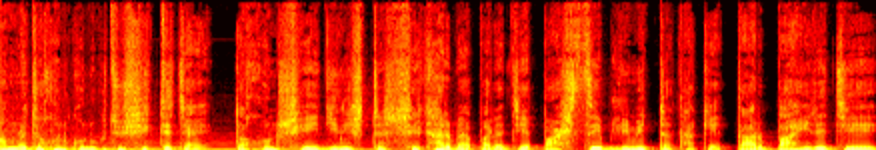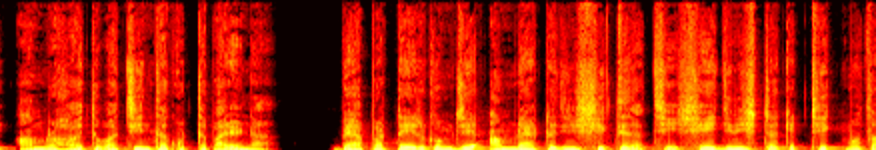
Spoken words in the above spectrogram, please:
আমরা যখন কোনো কিছু শিখতে চাই, তখন সেই জিনিসটা শেখার ব্যাপারে যে পার্সিভ লিমিটটা থাকে, তার বাইরে যে আমরা হয়তো বা চিন্তা করতে পারি না। ব্যাপারটা এরকম যে আমরা একটা জিনিস শিখতে যাচ্ছি, সেই জিনিসটাকে ঠিকমতো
